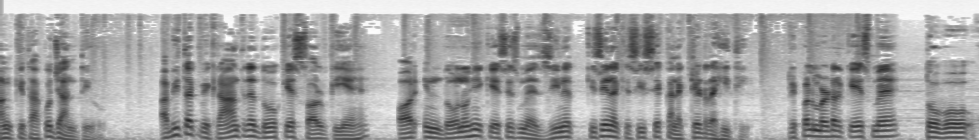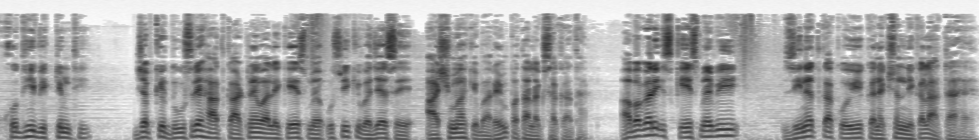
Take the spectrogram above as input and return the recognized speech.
अंकिता को जानती हो। अभी तक विक्रांत ने दो केस सॉल्व किए हैं और इन दोनों ही केसेस में जीनत किसी न किसी से कनेक्टेड रही थी। ट्रिपल मर्डर केस में तो वो खुद ही विक्टिम थी। जबकि दूसरे हाथ काटने वाले केस में उसी की वजह से आशिमा के बारे में पता लग सका था। अब अगर इस केस में भी जीनत का कोई कनेक्शन निकल आता है,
